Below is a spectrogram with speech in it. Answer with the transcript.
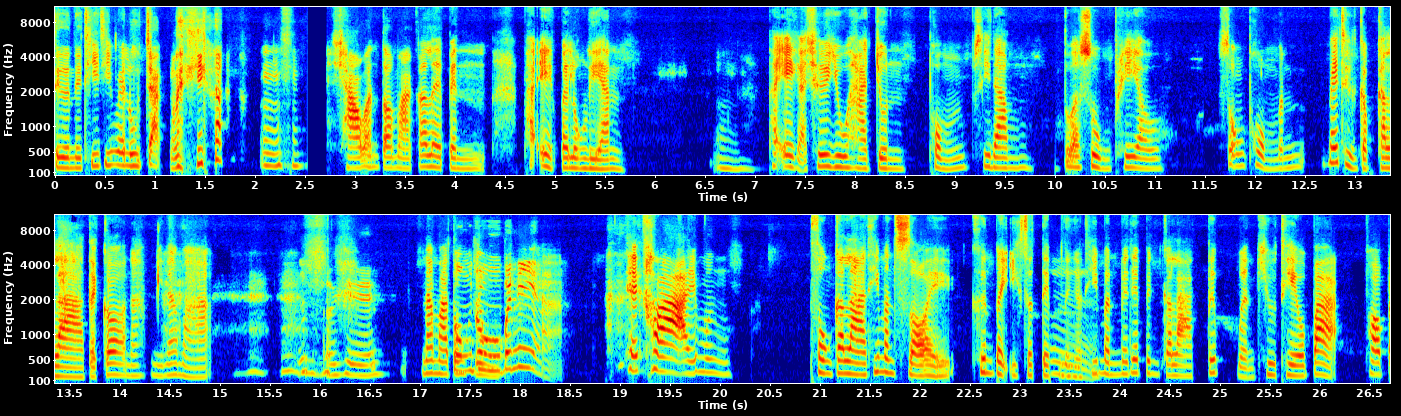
เดินในที่ที่ไม่รู้จักอะไรเงี้ยอืมเช้าวันต่อมาก็เลยเป็นพระเอกไปโรงเรียนอืมพระเอกอะชื่อยูฮาจุน ผมสีดำตัวสูงเพรียว ทรงผมมันไม่ถึงกับกะลา แต่ก็นะ มีหน้าม้า โอเคหน้าม้าตตรรงงจูปะเนี่ยๆคล้ายๆมึง ทรงกะลาที่มันซอยขึ้นไปอีก step หนึ่งอือะมที่มันไม่ได้เป็นกะลาตึ๊บเหมือนคิวเทลป่ะพอไป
